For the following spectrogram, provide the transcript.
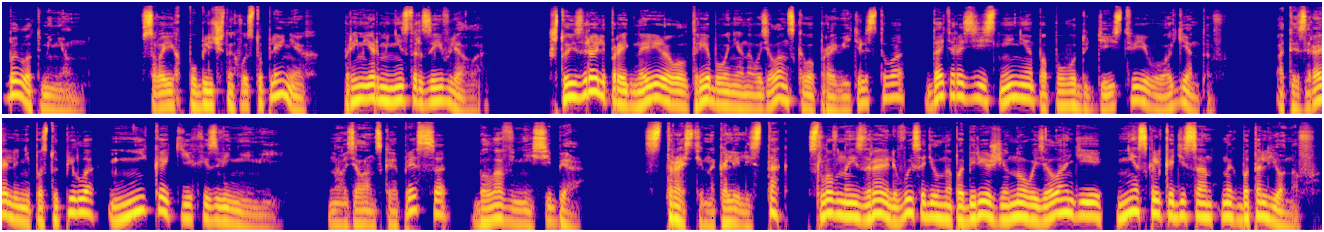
был отменен. В своих публичных выступлениях премьер-министр заявляла, что Израиль проигнорировал требования новозеландского правительства дать разъяснения по поводу действий его агентов. От Израиля не поступило никаких извинений. Новозеландская пресса была вне себя. Страсти накалились так, словно Израиль высадил на побережье Новой Зеландии несколько десантных батальонов.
